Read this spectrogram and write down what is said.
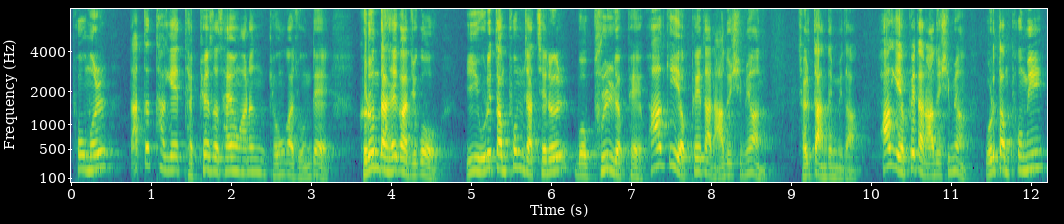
폼을 따뜻하게 데펴서 사용하는 경우가 좋은데 그런다 해가지고 이 우레탄 폼 자체를 뭐 불 옆에 화기 옆에다 놔두시면 절대 안 됩니다. 화기 옆에다 놔두시면 우레탄 폼이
